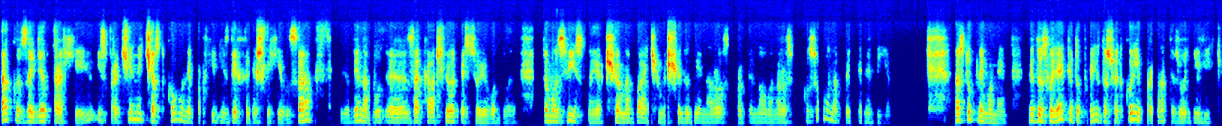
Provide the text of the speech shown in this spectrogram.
також зайде в трахею і спричинить часткову непрохідність дихальних шляхів. За людина буде е, закашлювати цією водою. Тому, звісно, якщо ми бачимо, що людина розпротинована, розфокусована, пити не даємо. Наступний момент: не дозволяйте до приїзду швидкої приймати жодні ліки.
